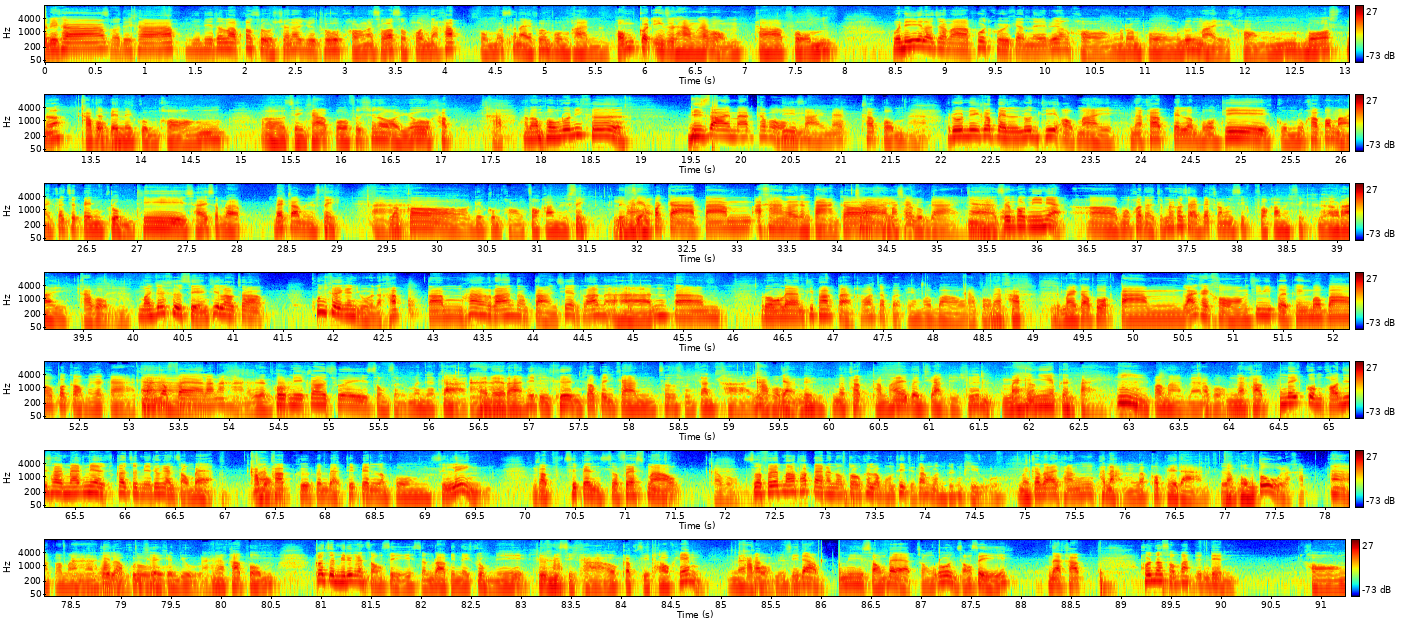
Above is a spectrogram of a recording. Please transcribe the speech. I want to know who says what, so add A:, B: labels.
A: วัสดีครับ
B: สวัสดีครับ ยินดีต้อนรับเข้าสู่ช่อง YouTube ของอัศวะโสพลนะครับ ผมวัฒนัยเพิ่มพงษ์พันธ์
A: ผมกดอิงสุธรรมครับผม
B: ครับผม วันนี้เราจะมาพูดคุยกันในเรื่องของลำโพงรุ่นใหม่ของ Bose นะครับ
A: ผม
B: จะเป็นในกลุ่มของเอ่อสินค้า Professional Audio ครับ
A: ครับ
B: ลำโพงรุ่นนี้คือ
A: ดีไซน์แม็กครับผม
B: Design Max ครับผม
A: นะฮะ
B: รุ่นนี้ก็เป็นรุ่นที่ออกใหม่นะครับเป็นลำโพงที่กลุ่มลูกค้าเป้าหมายก็จะเป็นกลุ่มที่ใช้สำหรับ Background Music
A: อ่า
B: แล้วก็ในกลุ่มของ Foreground Music
A: หรือ
B: นะฮะ
A: เสียงประกาศตามอาคารอะไรต่างๆ ก็
B: ใช่
A: สามารถใช้ร่วมได้
B: อ่า
A: ครับผม
B: ซึ่งพวกนี้เนี่ยเอ่อบางคนอาจจะไม่เข้าใจ background music foreground music คืออะไร
A: ครับผม
B: มันก็คือเสียงที่เราจะคุ้นเคยกันอยู่นะครับ ตามห้างร้านต่างๆ เช่นร้านอาหารตาม โรงแรมที่ภาคต่างเขาก็จะเปิดเพลงเบา
A: ครับผม
B: ๆนะครับ
A: หรือไม่ก็พวกตามร้านขายของที่มีเปิดเพลงเบาๆประกอบบรรยากาศ
B: อ่า
A: ร้านกาแฟร้านอาหารอะไรต่างๆ
B: พวกนี้ก็ช่วยส่งเสริมบรรยากาศ
A: อ่า
B: ภายในร้านให้ดีขึ้น ก็เป็นการสนับสนุนการขาย
A: ครับผม
B: อย่างหนึ่งนะครับทำให้บรรยากาศดีขึ้น
A: ไม่ให้เงียบเกินไป
B: อืมประมาณนั้น
A: ครับผม
B: นะครับในกลุ่มของดีไซน์แม็กเนี่ยก็จะมีด้วยกัน 2 แบบ
A: ครับผม
B: นะครับคือเป็นแบบที่เป็นลำโพงซิลลิงกับที่เป็น Surface Mount
A: ครับผม
B: Surface Mount ถ้าแปลกันตรงๆคือลำโพงที่ติดตั้งบนพื้นผิว มันก็ได้ทั้งผนังแล้วก็เพดาน
A: ลำโพงตู้ล่ะครับ
B: อ่าประมาณนั้น
A: อ่า
B: ที่เรา
A: ลำโพง
B: คุ้นเคยกันอยู่
A: ตู้
B: นะครับผมก็จะมีด้วยกัน 2 สีสำหรับในกลุ่มนี้ คือ
A: ครับ
B: มีสีขาวกับสีเทาเข้มนะค
A: ครั
B: รับบ
A: ผม
B: หรือสีดำมี 2 แบบ 2 รุ่น 2 สีนะครับคุณสมบัติเด่นๆ ของ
